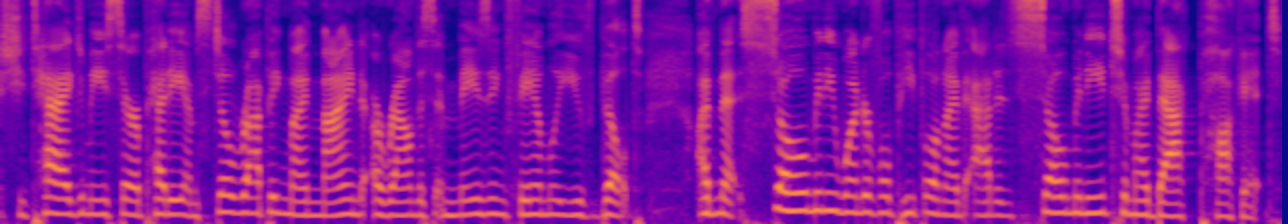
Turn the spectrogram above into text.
She tagged me, Sarah Petty. I'm still wrapping my mind around this amazing family you've built. I've met so many wonderful people and I've added so many to my back pocket.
